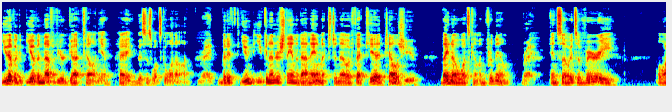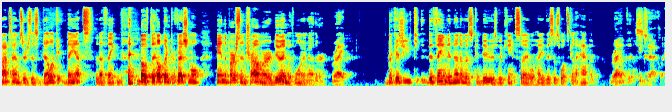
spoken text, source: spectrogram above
you have a you have enough of your gut telling you, hey, this is what's going on. right, But if you you can understand the dynamics to know if that kid tells you, they know what's coming for them. right, And so it's a very, a lot of times there's this delicate dance that I think both the helping professional and the person in trauma are doing with one another. right, Because you, the thing that none of us can do is we can't say, well, hey, this is what's going to happen right. of this. Exactly.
